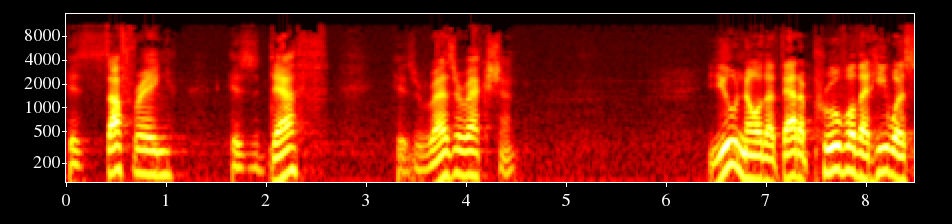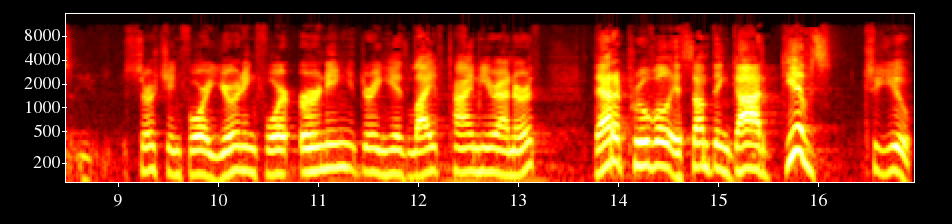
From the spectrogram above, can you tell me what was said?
his suffering, his death, his resurrection, you know that that approval that he was searching for, yearning for, earning during his lifetime here on earth, that approval is something God gives to you.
